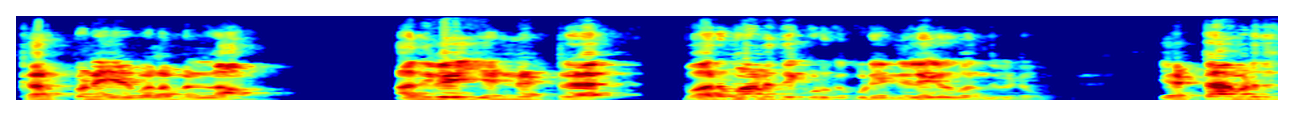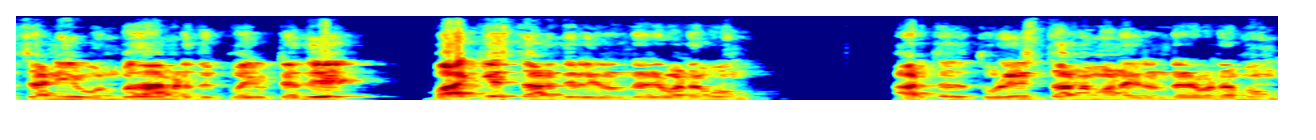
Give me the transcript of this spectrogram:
கற்பனை வளமெல்லாம் அதுவே எண்ணற்ற வருமானத்தை கொடுக்கக்கூடிய நிலைகள் வந்துவிடும். எட்டாம் இடத்து சனி ஒன்பதாம் இடத்துக்கு போய்விட்டது. பாக்கியஸ்தானத்தில் இரண்டரை வருடமும் அடுத்தது தொழில் ஸ்தானமான இரண்டரை வருடமும்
